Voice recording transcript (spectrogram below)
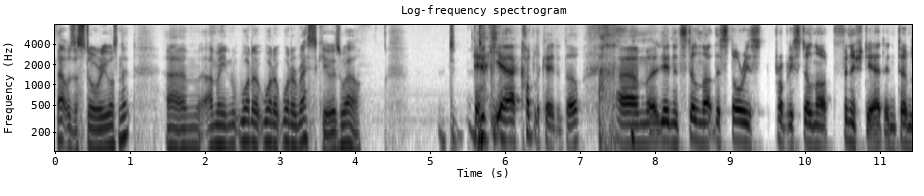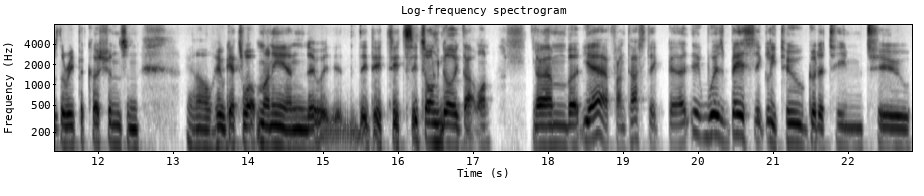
that was a story, wasn't it? Um, I mean, what a what a what a rescue as well. Did, yeah, complicated though, um, and it's still not. The story's probably still not finished yet in terms of the repercussions and you know who gets what money, and it, it, it's it's ongoing that one. Um, but yeah, fantastic. Uh, it was basically too good a team to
